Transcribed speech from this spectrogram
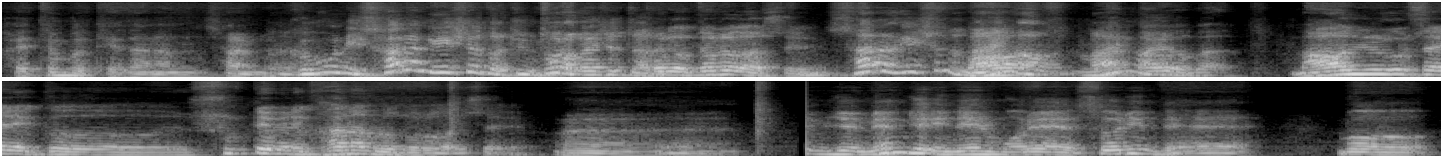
하여튼 뭐 대단한 사람입니다. 네. 그분이 살아계셔도 지금 돌아가셨잖아요. 돌아 돌아갔어요. 살아계셔도 마- 나이가 많이 마- 많아요. 마- 47살에 그 술 때문에 간암으로 돌아갔어요. 예, 예. 이제 명절이 내일 모레 설인데 뭐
